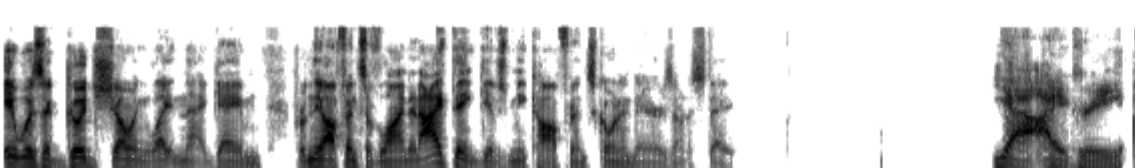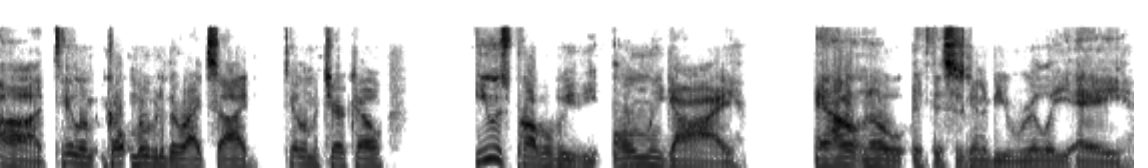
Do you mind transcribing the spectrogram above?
it was a good showing late in that game from the offensive line, and I think gives me confidence going into Arizona State. Yeah, I agree. Uh, Taylor, go, moving to the right side, Taylor Miterko, he was probably the only guy, and I don't know if this is going to be really a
